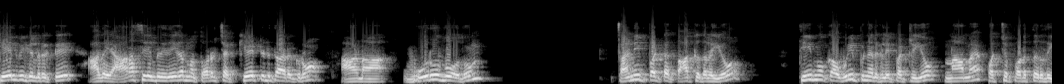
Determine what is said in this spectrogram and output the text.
கேள்விகள் இருக்கு. அதை அரசியல் ரீதியாக நம்ம தொடர்ச்சியாக கேட்டுட்டு தான் இருக்கிறோம். ஆனா ஒருபோதும் தனிப்பட்ட தாக்குதலையோ திமுக உறுப்பினர்களை பற்றியோ நாம கொச்சப்படுத்துறது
